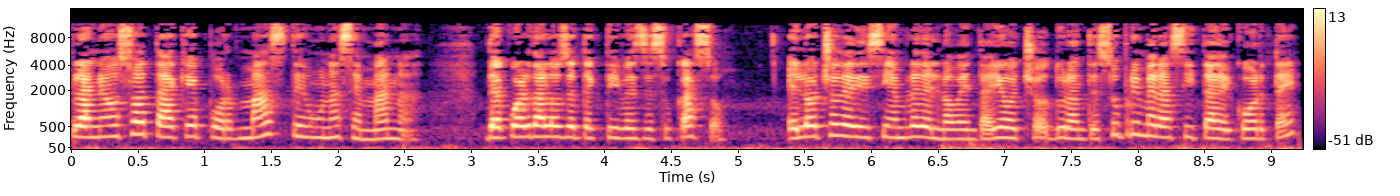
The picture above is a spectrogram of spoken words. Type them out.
Planeó su ataque por más de una semana, de acuerdo a los detectives de su caso. El 8 de diciembre del 98, durante su primera cita de corte,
